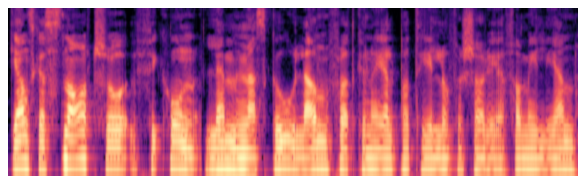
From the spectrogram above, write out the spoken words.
Ganska snart så fick hon lämna skolan för att kunna hjälpa till och försörja familjen.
